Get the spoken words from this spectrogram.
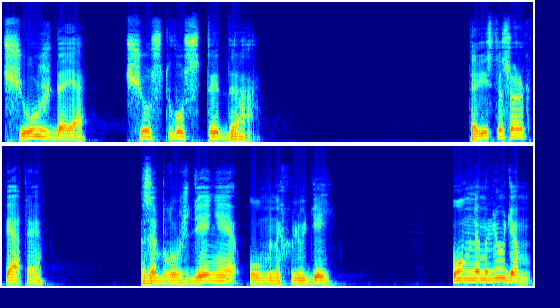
чуждое чувству стыда. 345. -е. Заблуждение умных людей. Умным людям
